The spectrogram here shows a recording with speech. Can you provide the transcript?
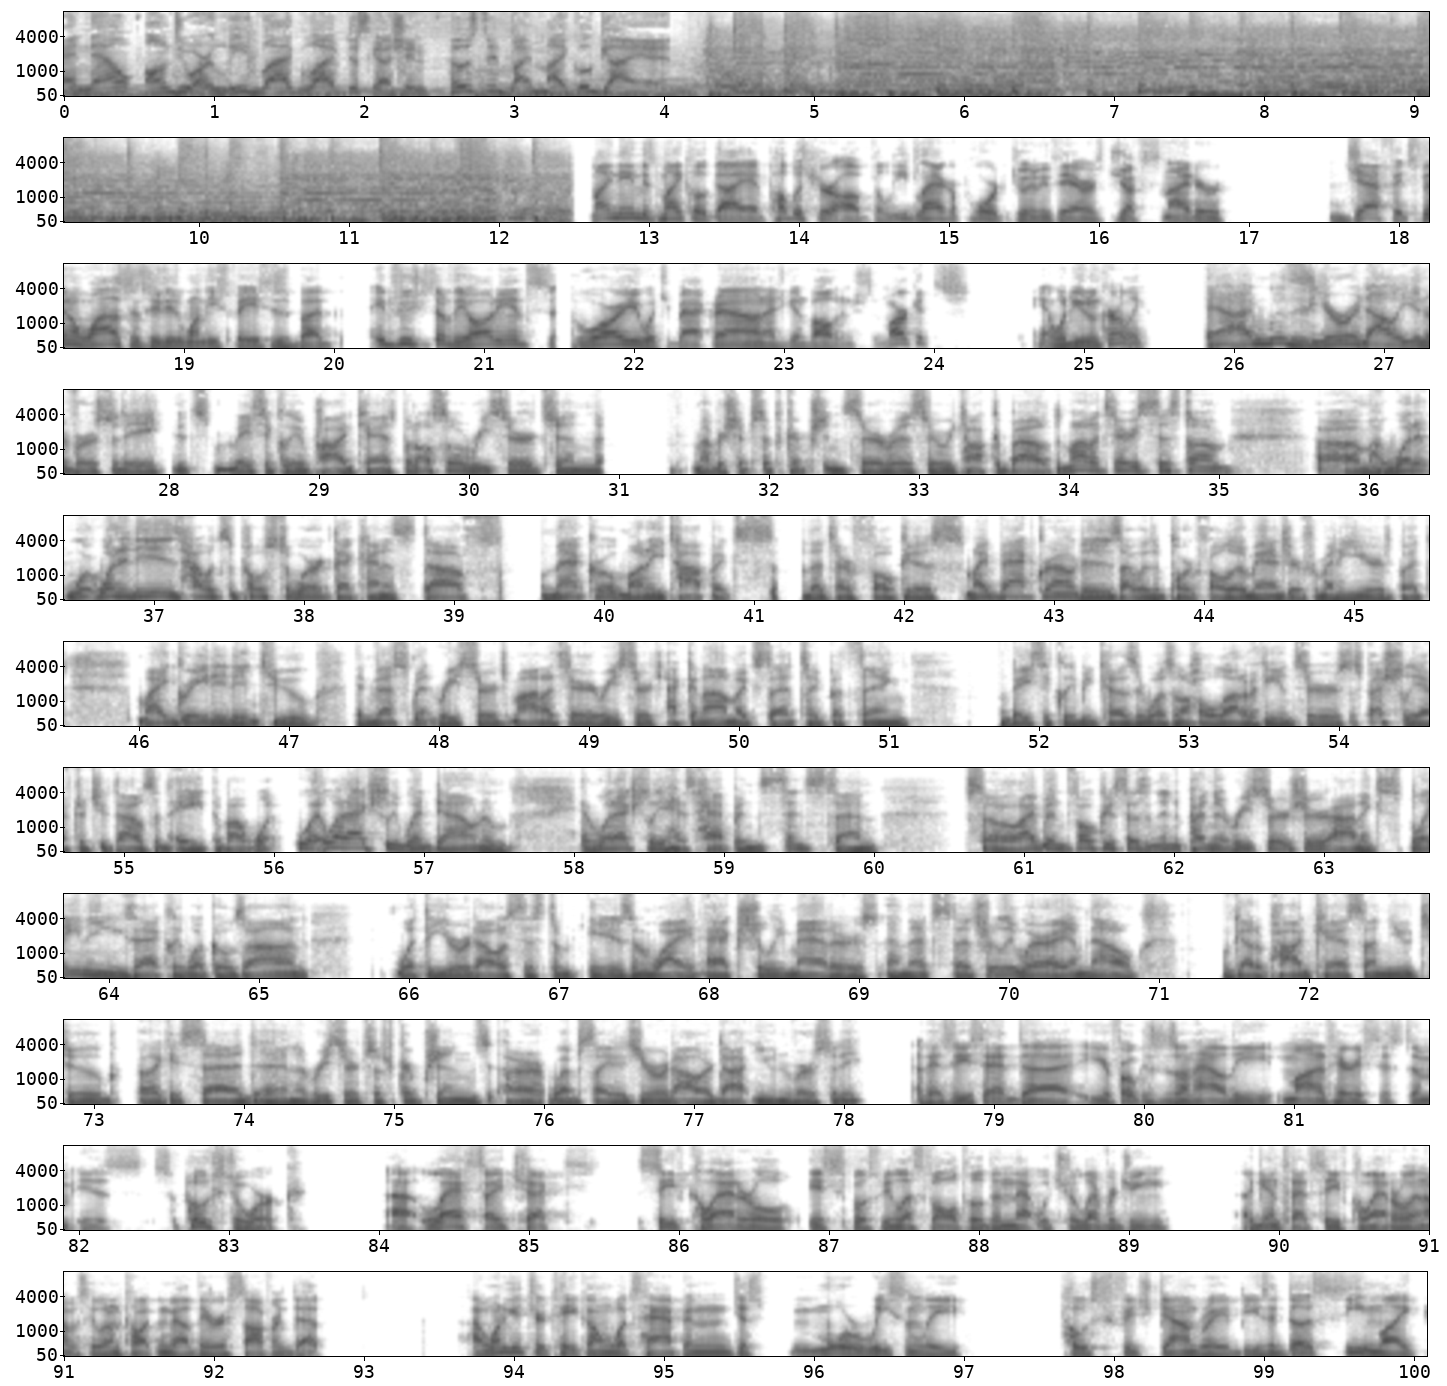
And now on to our Lead Lag live discussion hosted by Michael Gayed. My name is Michael Gayed, publisher of the Lead Lag Report. Joining me there is Jeff Snider. Jeff, it's been a while since we did one of these spaces, but introduce yourself to the audience. Who are you? What's your background? How'd you get involved in interested markets? And what are you doing currently? Yeah, I'm with Eurodollar University. It's basically a podcast, but also research and membership subscription service where we talk about the monetary system, um, what it what it is, how it's supposed to work, that kind of stuff macro money topics. That's our focus. My background is I was a portfolio manager for many years, but migrated into investment research, monetary research, economics, that type of thing. Basically, because there wasn't a whole lot of answers, especially after 2008, about what, what, what actually went down and, and what actually has happened since then. So I've been focused as an independent researcher on explaining exactly what goes on what the Eurodollar system is and why it actually matters. And that's that's really where I am now. We've got a podcast on YouTube, like I said, and a research subscriptions. Our website is eurodollar.university. Okay, so you said uh, your focus is on how the monetary system is supposed to work. Uh, last I checked, safe collateral is supposed to be less volatile than that which you're leveraging against that safe collateral. And obviously, what I'm talking about there is sovereign debt. I want to get your take on what's happened just more recently post Fitch downgrade because it does seem like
